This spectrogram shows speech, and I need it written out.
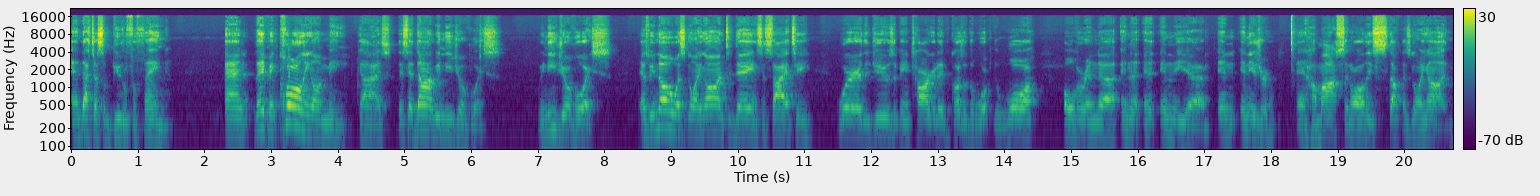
And that's just a beautiful thing. And they've been calling on me, guys. They said, Don, we need your voice. We need your voice. As we know what's going on today in society, where the Jews are being targeted because of the war, the war over in uh, in the in the uh, in in Israel and Hamas and all these stuff that's going on.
